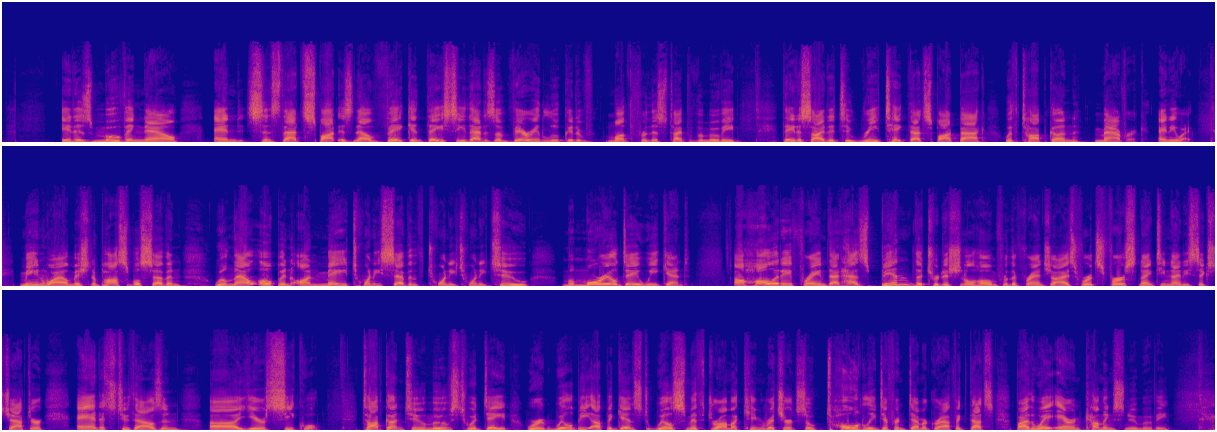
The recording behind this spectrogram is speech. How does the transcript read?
It is moving now. And since that spot is now vacant, they see that as a very lucrative month for this type of a movie. They decided to retake that spot back with Top Gun Maverick. Anyway, meanwhile, Mission Impossible 7 will now open on May 27th, 2022, Memorial Day weekend. a holiday frame that has been the traditional home for the franchise for its first 1996 chapter and its 2000 uh, year sequel. Top Gun 2 moves to a date where it will be up against Will Smith drama King Richard, so totally different demographic. That's, by the way, Aaron Cummings' new movie.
